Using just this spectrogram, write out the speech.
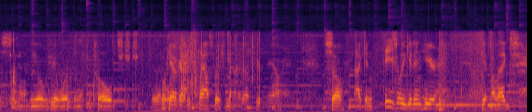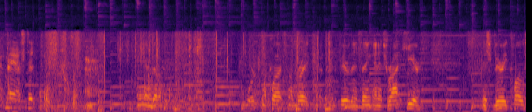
just kind of be over here working the controls. Okay, I've got this plow switch mounted up here now. So I can easily get in here, get my legs past it, and uh, work my clutch, my brake, interfere with anything, and it's right here. It's very close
